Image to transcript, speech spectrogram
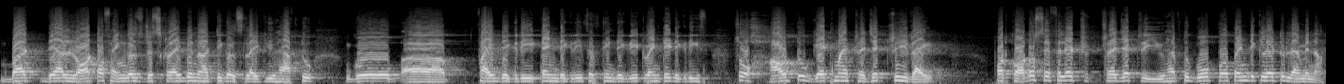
but there are lot of angles described in articles like you have to go uh, 5 degree, 10 degree, 15 degree, 20 degrees. So how to get my trajectory right? For caudocephalic tra trajectory, you have to go perpendicular to lamina.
